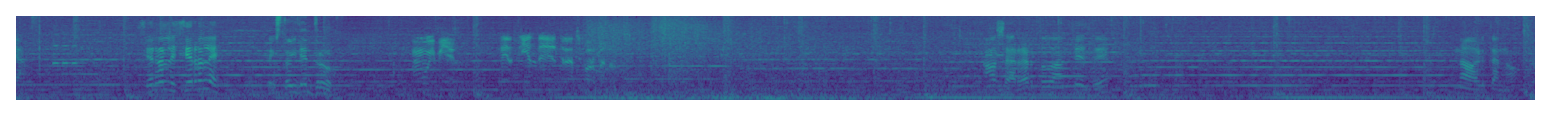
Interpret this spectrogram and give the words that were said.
ya. Ciérrale, ciérrale. Estoy dentro. Muy bien. Enciende el transformador. Vamos a agarrar todo antes de. No, ahorita no.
